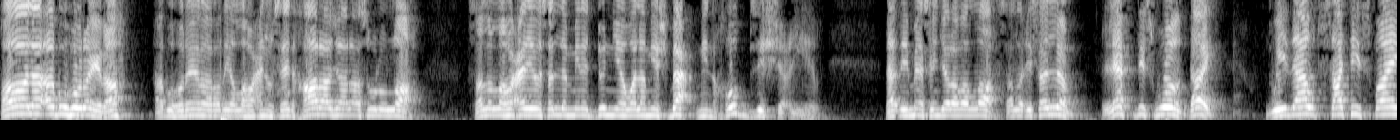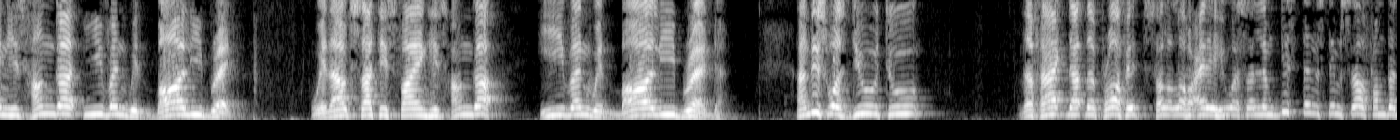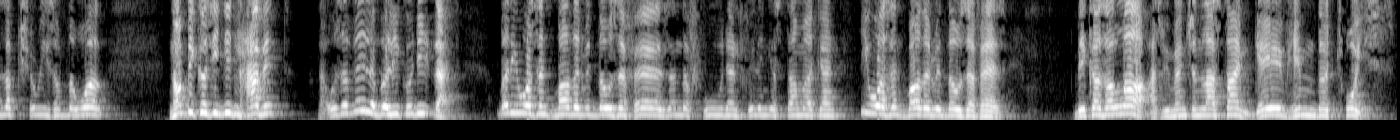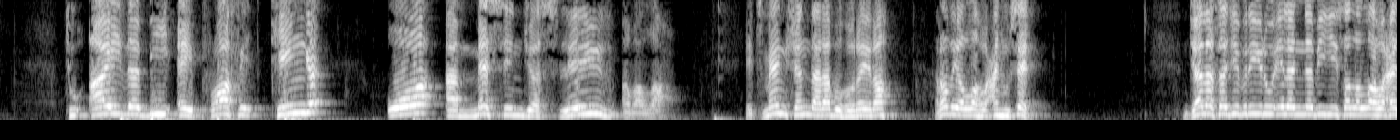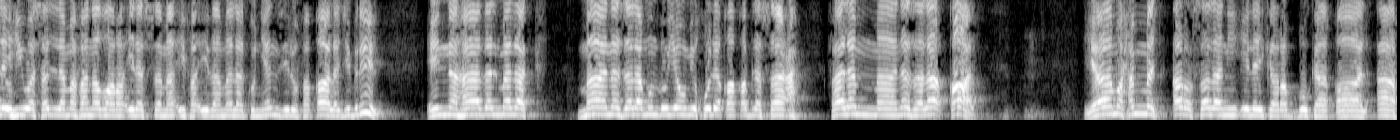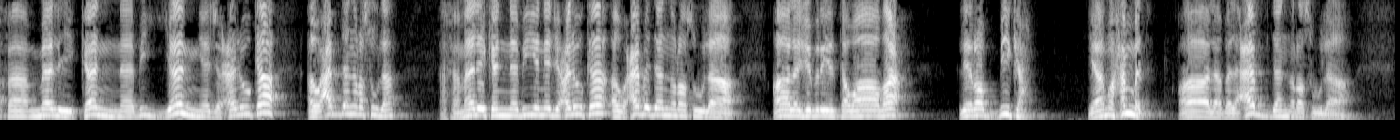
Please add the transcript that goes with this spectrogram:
قال أبو هريرة أبو هريرة رضي الله عنه said خرج رسول الله صلى الله عليه وسلم من الدنيا ولم يشبع من خبز الشعير that the messenger of Allah صلى الله عليه وسلم left this world died without satisfying his hunger even with barley bread without satisfying his hunger even with barley bread and this was due to the fact that the Prophet ﷺ distanced himself from the luxuries of the world. Not because he didn't have it. That was available, he could eat that. But he wasn't bothered with those affairs and the food and filling your stomach and he wasn't bothered with those affairs. Because Allah, as we mentioned last time, gave him the choice to either be a prophet king or a messenger slave of Allah. It's mentioned that Abu Hurairah radiallahu anhu said, جلس جبريل إلى النبي صلى الله عليه وسلم فنظر إلى السماء فإذا ملك ينزل فقال جبريل إن هذا الملك ما نزل منذ يوم خلق قبل ساعة فلما نزل قال يا محمد أرسلني إليك ربك قال أفملكا نبيا يجعلك أو عبدا رسولا؟ أفملكا نبيا يجعلك أو عبدا رسولا؟ قال جبريل تواضع لربك يا محمد قال بل عبدا رسولا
